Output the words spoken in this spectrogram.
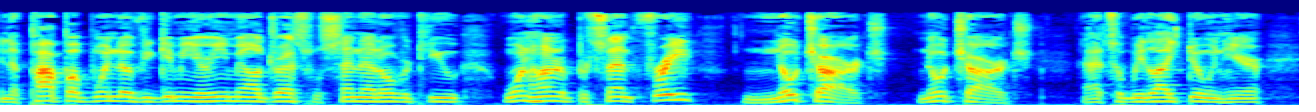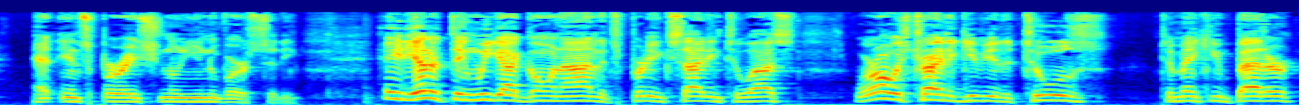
In the pop-up window, if you give me your email address, we'll send that over to you 100% free, no charge, no charge. That's what we like doing here at Inspirational University. Hey, the other thing we got going on that's pretty exciting to us, we're always trying to give you the tools to make you better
